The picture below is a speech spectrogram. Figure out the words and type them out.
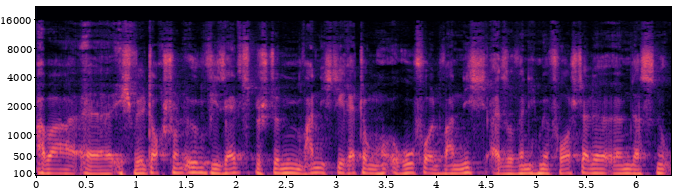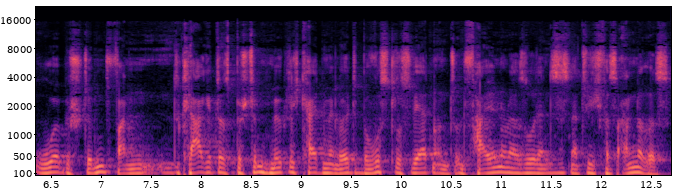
Aber äh, ich will doch schon irgendwie selbst bestimmen, wann ich die Rettung rufe und wann nicht. Also wenn ich mir vorstelle, ähm, dass eine Uhr bestimmt, wann, klar gibt es bestimmt Möglichkeiten, wenn Leute bewusstlos werden und, und fallen oder so, dann ist es natürlich was anderes.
